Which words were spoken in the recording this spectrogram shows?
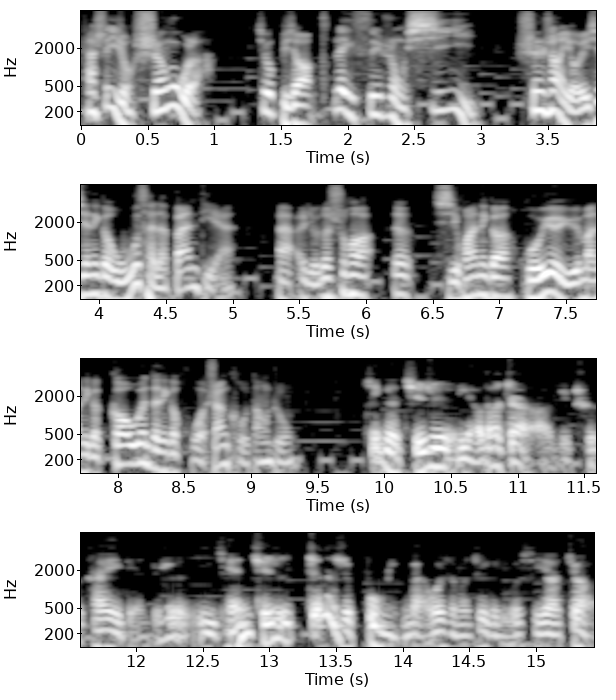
它是一种生物了，就比较类似于这种蜥蜴，身上有一些那个五彩的斑点。哎，有的时候的喜欢那个活跃于嘛那个高温的那个火山口当中。这个其实聊到这儿啊，就扯开一点，就是以前其实真的是不明白为什么这个游戏要叫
